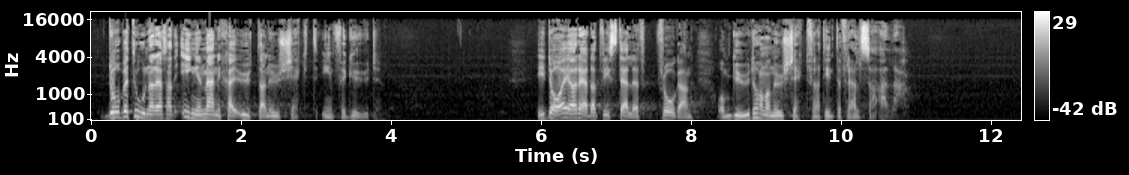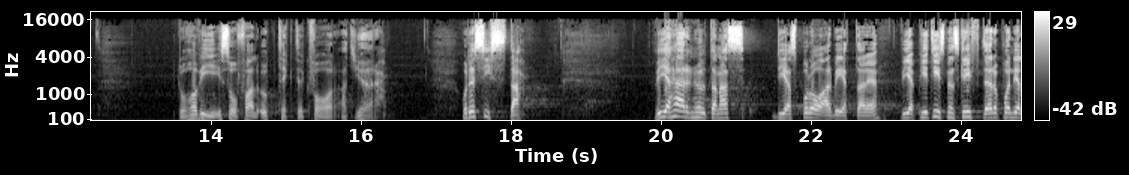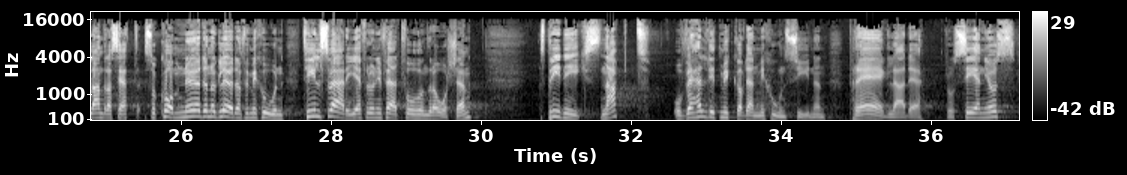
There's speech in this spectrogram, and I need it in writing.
då betonades att ingen människa är utan ursäkt inför Gud. Idag är jag rädd att vi ställer frågan om Gud har någon ursäkt för att inte frälsa alla. Då har vi i så fall upptäckter kvar att göra. Och det sista. Via Herrenhutarnas diasporaarbetare via pietismens skrifter och på en del andra sätt så kom nöden och glöden för mission till Sverige för ungefär 200 år sedan. Spridningen gick snabbt och väldigt mycket av den missionssynen präglade Rosenius,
